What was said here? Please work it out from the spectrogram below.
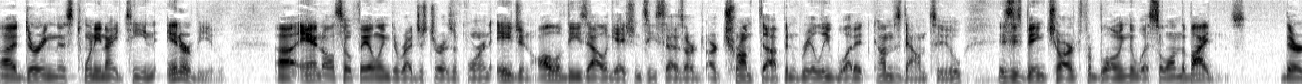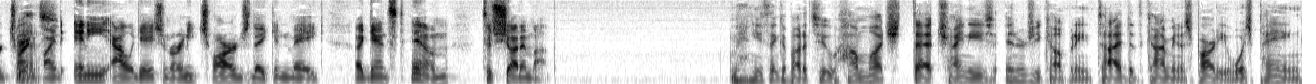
uh, during this 2019 interview, uh, and also failing to register as a foreign agent. All of these allegations, he says, are, are trumped up, and really what it comes down to is he's being charged for blowing the whistle on the Bidens. They're trying Yes. to find any allegation or any charge they can make against him to shut him up. Man, you think about it too, how much that Chinese energy company tied to the Communist Party was paying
